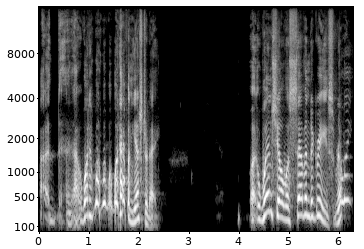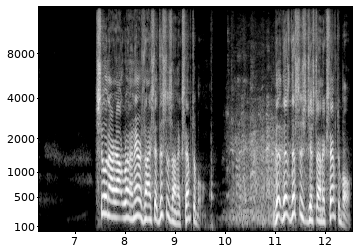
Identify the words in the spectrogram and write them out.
Uh, what, what, what, what happened yesterday? Wind chill was seven degrees. Really? Sue and I are out running errands, and I said, This is unacceptable. this, this is just unacceptable.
